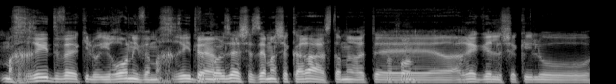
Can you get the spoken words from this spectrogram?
מחריד וכאילו אירוני ומחריד כן. וכל זה, שזה מה שקרה, זאת אומרת, נכון. אה, הרגל שכאילו,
